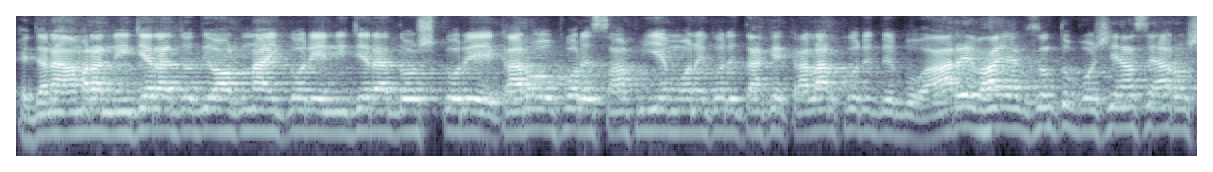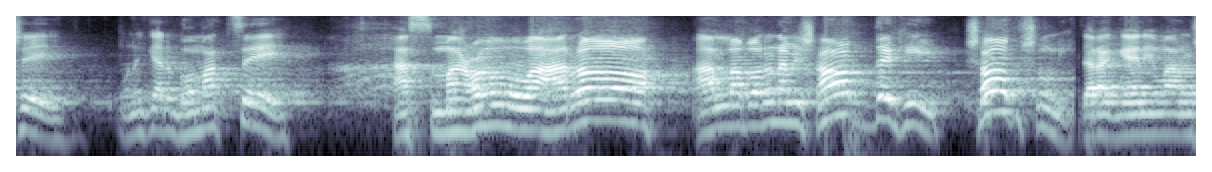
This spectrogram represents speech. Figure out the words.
এই জন্য আমরা নিজেরা যদি অন্যায় করে, নিজেরা দোষ করে, কারও উপরে চাপিয়ে মনে করে তাকে কালার করে দেব। আরে ভাই, একজন তো বসে আছে আরও সে। উনি কি আর ঘুমাচ্ছে? আল্লাহ বলেন, আমি সব দেখি, সব শুনি। যারা জ্ঞানী মানুষ,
